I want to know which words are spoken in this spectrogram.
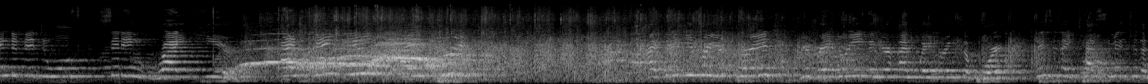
individuals sitting right here. I thank you, I encourage I thank you for your courage, your bravery, and your unwavering support. This is a testament to the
